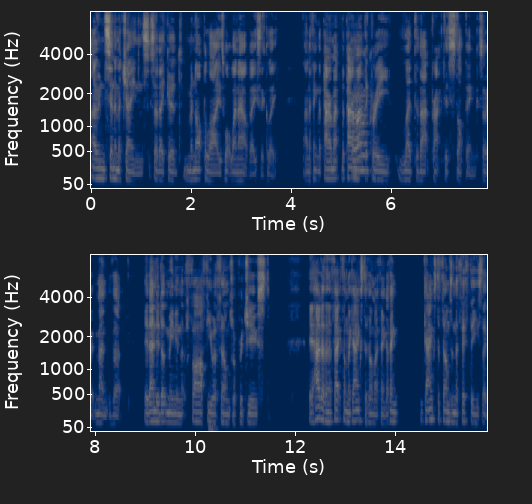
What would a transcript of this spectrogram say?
own cinema chains, so they could monopolize what went out, basically. And I think the Paramount the Paramount Oh. decree led to that practice stopping. So it meant that it ended up meaning that far fewer films were produced. It had an effect on the gangster film. I think. I think gangster films in the fifties they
